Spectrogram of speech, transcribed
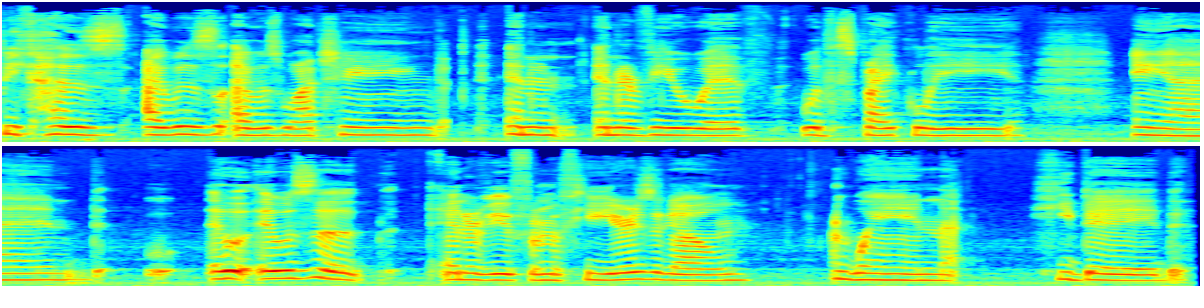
because I was I was watching an interview with with Spike Lee, and it, it was a interview from a few years ago when he did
